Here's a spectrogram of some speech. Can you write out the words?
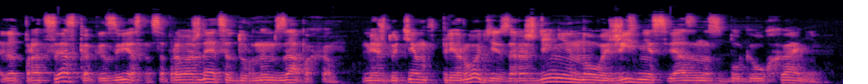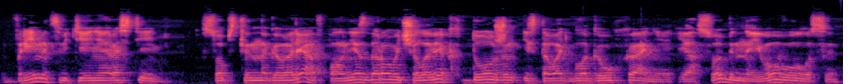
Этот процесс, как известно, сопровождается дурным запахом, между тем, в природе зарождение новой жизни связано с благоуханием, время цветения растений. Собственно говоря, вполне здоровый человек должен издавать благоухание, и особенно его волосы.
